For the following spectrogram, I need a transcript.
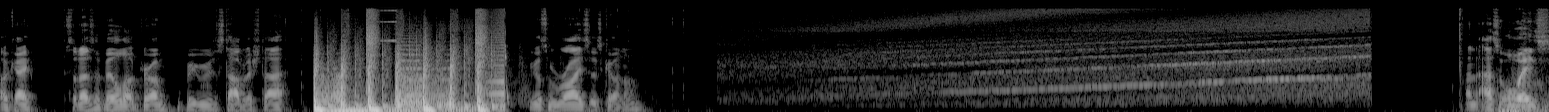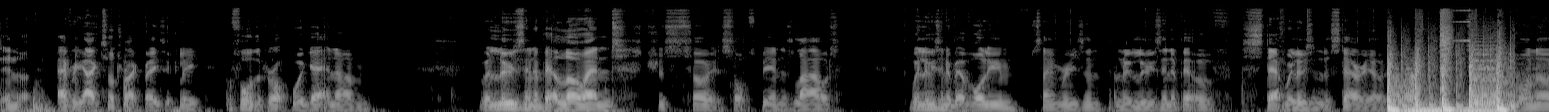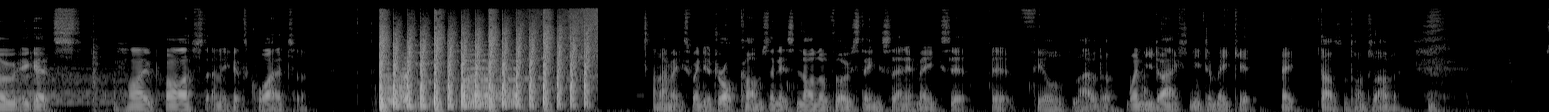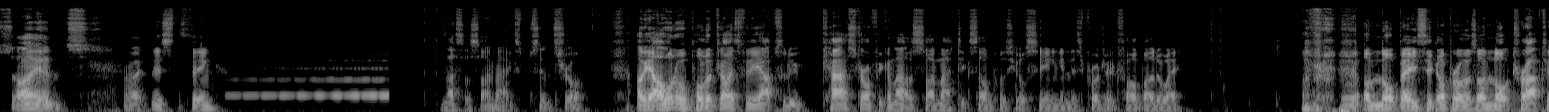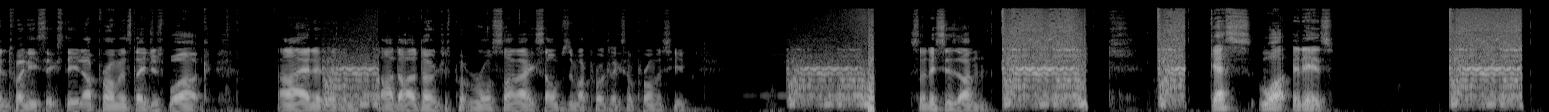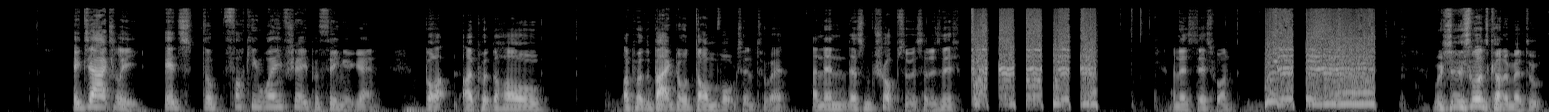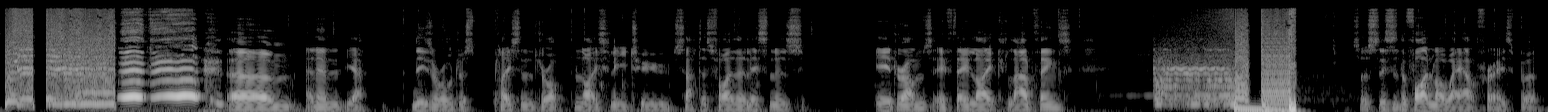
Okay, so there's a build-up drum. We we established that. We got some risers going on. And as always in every Axel track, basically before the drop, we're getting um, we're losing a bit of low end just so it stops being as loud. We're losing a bit of volume, same reason, and we're losing a bit of step. We're losing the stereo. Mono, it gets high passed, and it gets quieter. And that makes when your drop comes and it's none of those things, then it makes it, it feel louder when you don't actually need to make it 8,000 times louder. Science! Right, this is the thing. That's a Cymatics synth shot. Oh yeah, I want to apologise for the absolute catastrophic amount of cymatic samples you're seeing in this project file, by the way. I'm not basic, I promise. I'm not trapped in 2016, I promise. They just work. And I edited them. I, I don't just put raw cymatic samples in my projects, I promise you. So this is, um... Guess what it is? Exactly! It's the fucking wave shaper thing again. But I put the whole... I put the backdoor Dumbvox into it. And then there's some chops of it, so there's this. And there's this one. Which this one's kind of mental. um, and then yeah, these are all just placed in the drop nicely to satisfy the listeners' eardrums if they like loud things. So, so this is the find my way out phrase, but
